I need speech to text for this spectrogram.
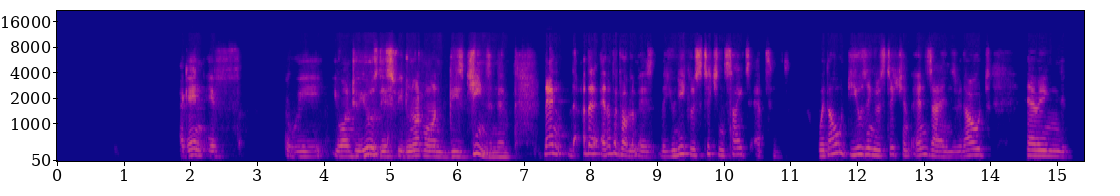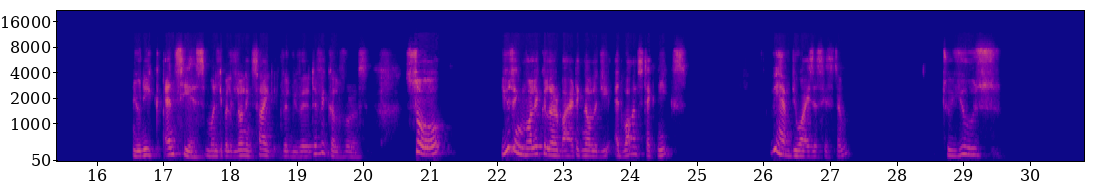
Again, if we you want to use this, we do not want these genes in them. Then the other another problem is the unique restriction sites absence. Without using restriction enzymes, without having unique NCS, multiple cloning site, it will be very difficult for us. So using molecular biotechnology advanced techniques, we have devised a system to use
